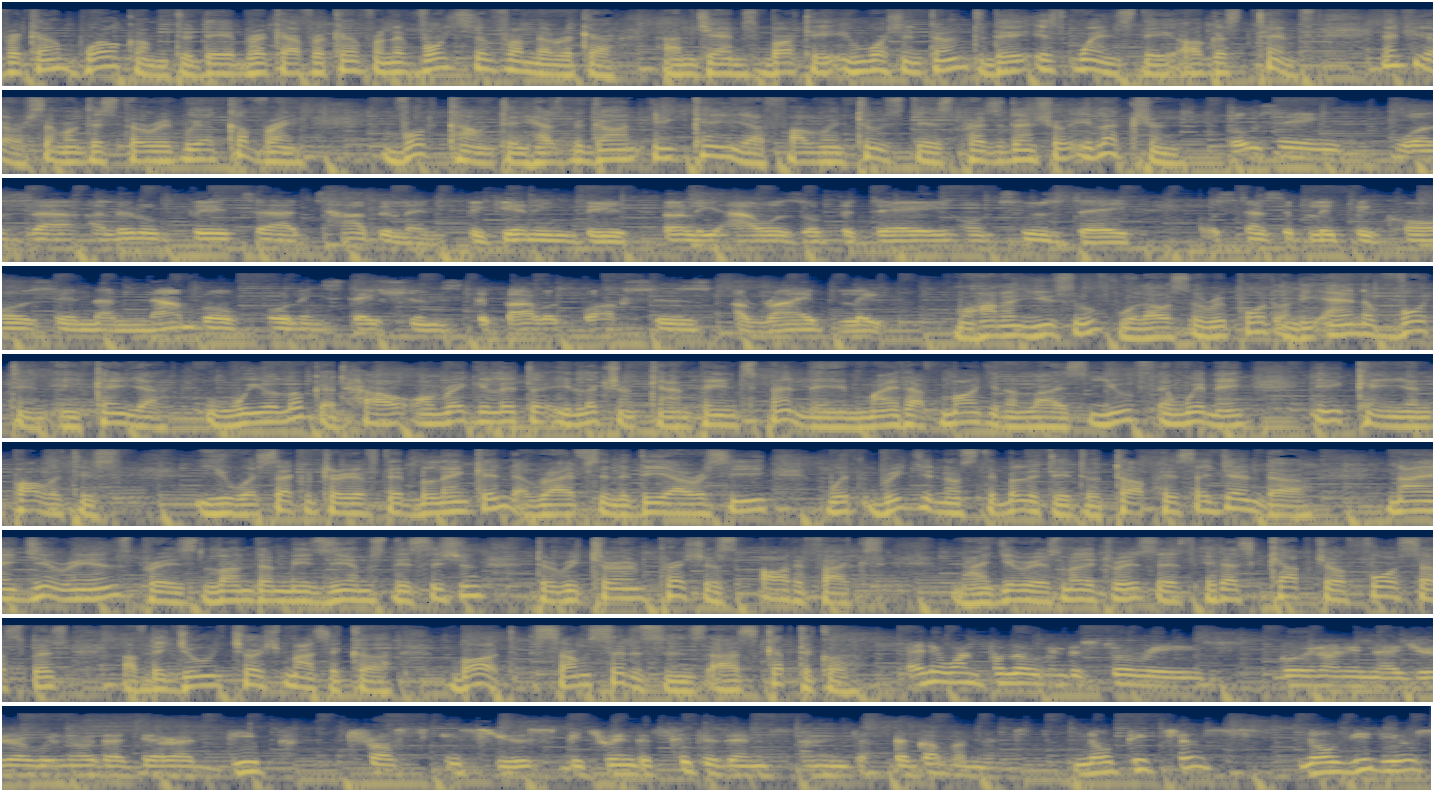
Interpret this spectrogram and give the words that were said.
Africa. Welcome to Daybreak Africa from the Voice of America. I'm James Butty in Washington. Today is Wednesday, August 10th, and here are some of the stories we are covering. Vote counting has begun in Kenya following Tuesday's presidential election. Voting was uh, a little bit uh, turbulent beginning the early hours of the day on Tuesday ostensibly because in a number of polling stations, the ballot boxes arrived late. Mohamed Yusuf will also report on the end of voting in Kenya. We'll look at how unregulated election campaign spending might have marginalized youth and women in Kenyan politics. U.S. Secretary of State Blinken arrives in the DRC with regional stability to top his agenda. Nigerians praise London Museum's decision to return precious artifacts. Nigeria's military says it has captured four suspects of the June Church massacre, but some citizens are skeptical. Anyone following the stories going on in Nigeria will know that there are deep trust issues between the citizens and the government. No pictures, no videos,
